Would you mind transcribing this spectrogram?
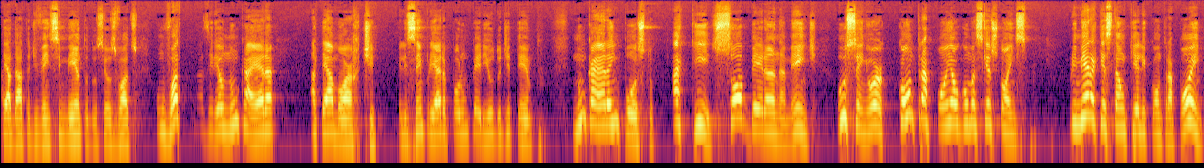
até a data de vencimento dos seus votos. Um voto nazireu nunca era até a morte, ele sempre era por um período de tempo. Nunca era imposto. Aqui, soberanamente, o Senhor contrapõe algumas questões. Primeira questão que ele contrapõe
